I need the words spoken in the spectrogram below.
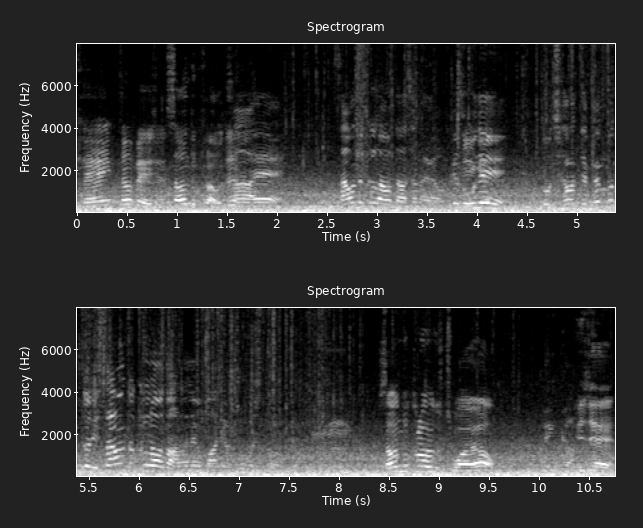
오케이 innovation SoundCloud 아 예. SoundCloud 하잖아요. 그래서 이게- 오늘 또 저한테 팬분들이 SoundCloud 안 하냐고 많이 여쭤보시더라고요. 음, SoundCloud 좋아요 그러니까 이제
